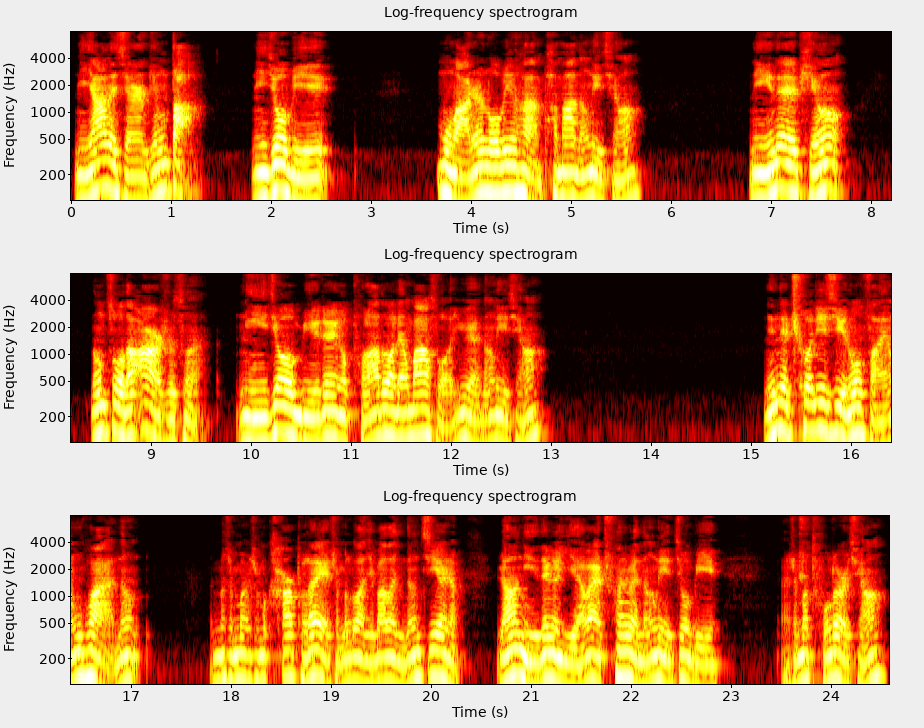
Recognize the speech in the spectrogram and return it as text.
你家那显示屏大，你就比牧马人罗宾汉攀爬能力强，你那屏。能做到二十寸，你就比这个普拉多两把锁越野能力强。您那车机系统反应快，能什么什么什么 CarPlay 什么乱七八糟，你能接上。然后你这个野外穿越能力就比什么途乐强，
